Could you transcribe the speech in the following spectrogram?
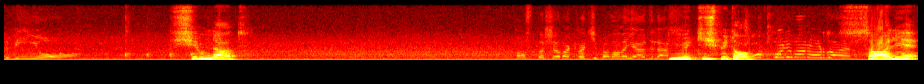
Gervinho, Şimdi at. paslaşarak rakip alana geldiler. Müthiş bir top. Salih.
